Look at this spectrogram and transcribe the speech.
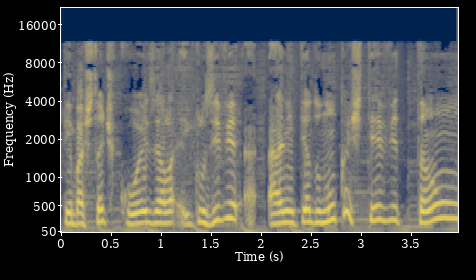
tem bastante coisa. Ela, inclusive, a Nintendo nunca esteve tão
